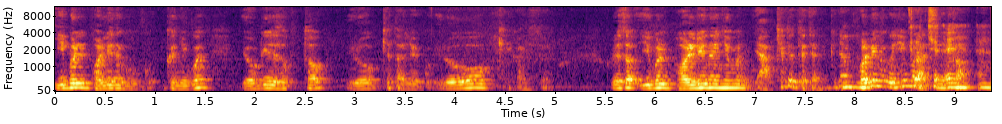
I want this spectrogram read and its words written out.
입을 벌리는 그 근육은 여기에서부터 이렇게 달려있고 이렇게 가 있어요. 그래서 입을 벌리는 힘은 약해도 되잖아요. 그냥 음. 벌리는 건 힘을 안 그렇죠. 쓰니까 예, 예.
